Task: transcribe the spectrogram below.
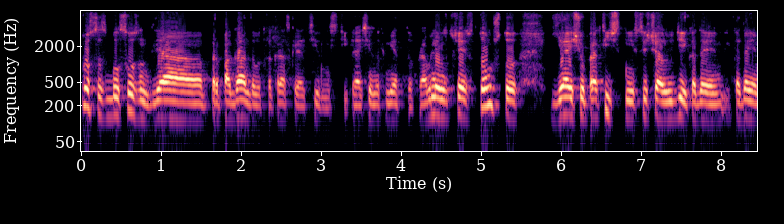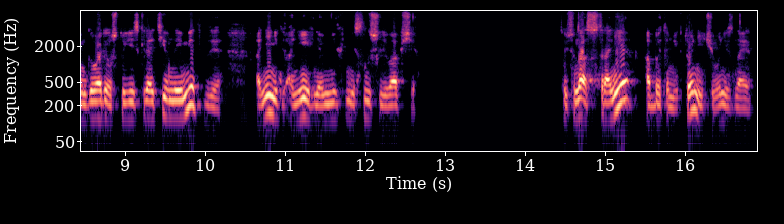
просто был создан для пропаганды вот как раз креативности, креативных методов. Проблема заключается в том, что я еще практически не встречал людей, когда я, когда я им говорил, что есть креативные методы, они, они их, них не слышали вообще. То есть у нас в стране об этом никто ничего не знает.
